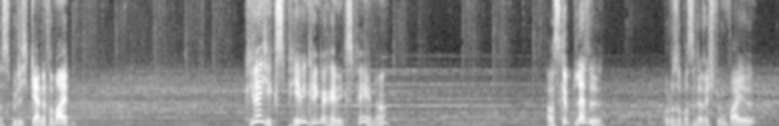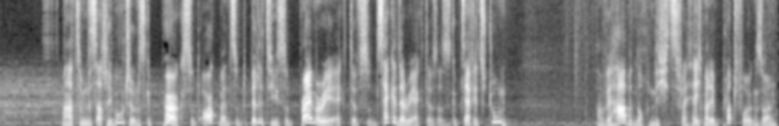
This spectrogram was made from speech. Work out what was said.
Das würde ich gerne vermeiden. Kriegen wir eigentlich XP? Wir kriegen gar keine XP, ne? Aber es gibt Level. Oder sowas in der Richtung, weil man hat zumindest Attribute und es gibt Perks und Augments und Abilities und Primary Actives und Secondary Actives. Also es gibt sehr viel zu tun. Aber wir haben noch nichts. Vielleicht hätte ich mal dem Plot folgen sollen.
